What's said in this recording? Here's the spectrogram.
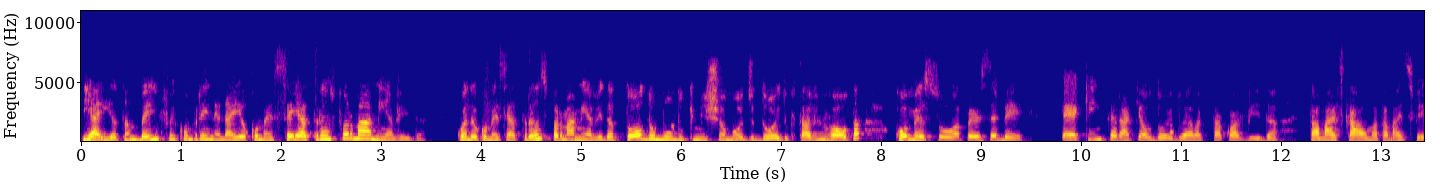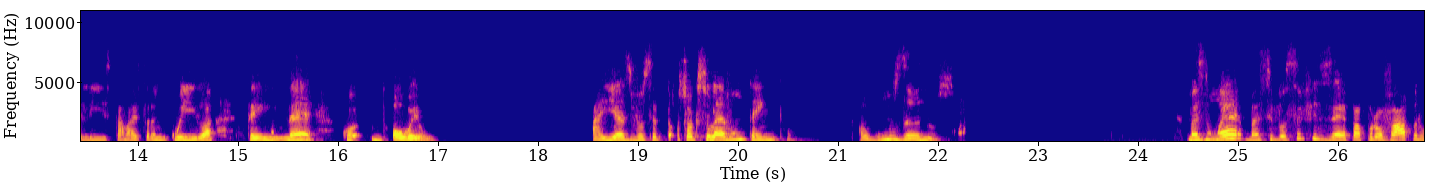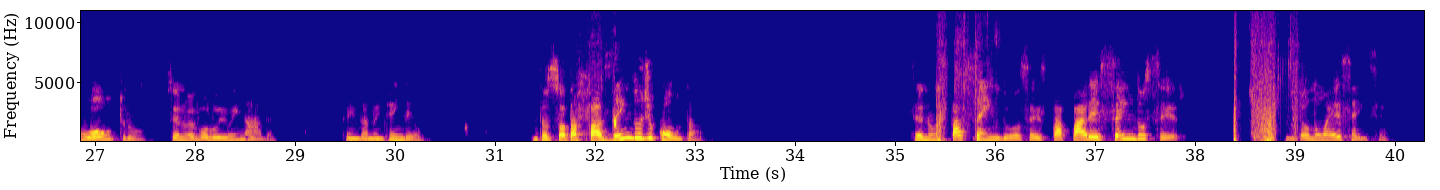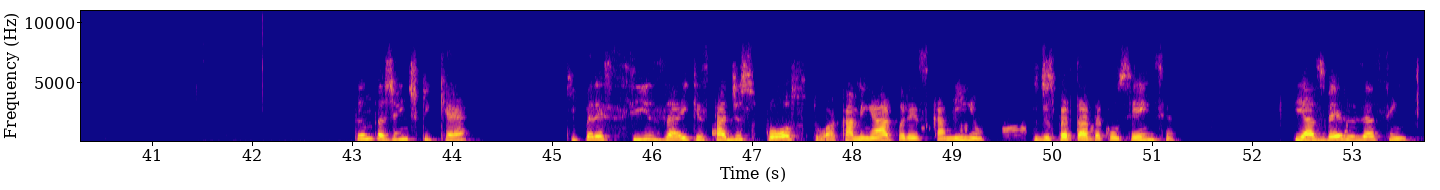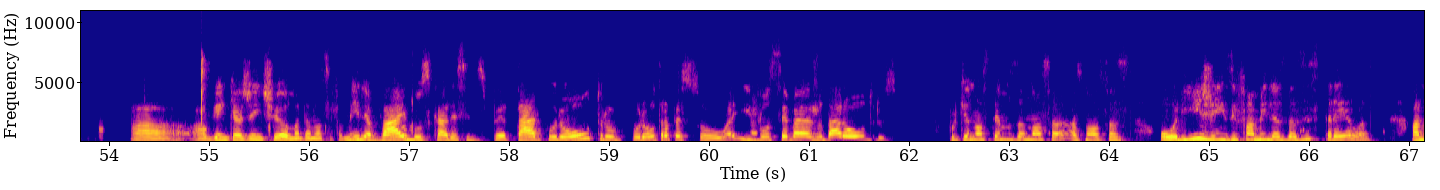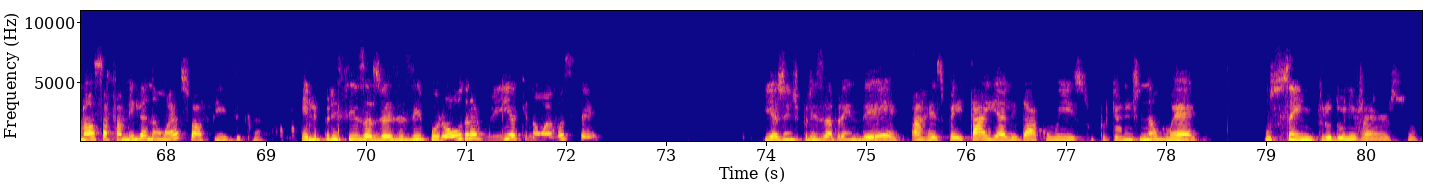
E aí eu também fui compreendendo. Aí eu comecei a transformar a minha vida. Quando eu comecei a transformar minha vida, todo mundo que me chamou de doido que estava em volta começou a perceber. É, quem será que é o doido? Ela que está com a vida, está mais calma, está mais feliz, está mais tranquila, tem, né? Ou eu. Aí você. Só que isso leva um tempo, alguns anos. Mas não é. Mas se você fizer para provar para o outro, você não evoluiu em nada. Você ainda não entendeu. Então você só está fazendo de conta. Você não está sendo, você está parecendo ser. Então não é essência. Tanta gente que quer, que precisa e que está disposto a caminhar por esse caminho do despertar da consciência. E às vezes é assim, a, alguém que a gente ama da nossa família vai buscar esse despertar por outro, por outra pessoa e você vai ajudar outros porque nós temos nossa, as nossas origens e famílias das estrelas. A nossa família não é só a física. Ele precisa, às vezes, ir por outra via que não é você. E a gente precisa aprender a respeitar e a lidar com isso, porque a gente não é o centro do universo,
